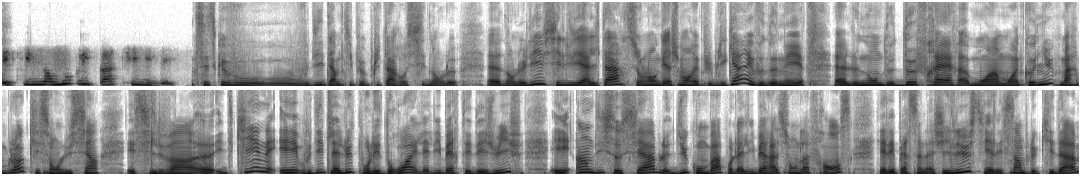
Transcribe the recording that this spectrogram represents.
et qu'il n'en oublie pas qui il est. C'est ce que vous, vous dites un petit peu plus tard aussi dans le, euh, dans le livre, Sylvie Altar, sur l'engagement républicain, et vous donnez euh, le nom de deux frères moins, moins connus que Marc Bloch, qui sont Lucien et Sylvain euh, Hitkin, et vous dites la lutte pour les droits et la liberté des Juifs est indissociable du combat pour la libération de la France. Il y a les personnages illustres, il y a les simples kidam,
